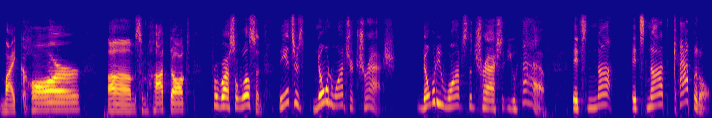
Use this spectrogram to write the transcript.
my car, um, some hot dogs for Russell Wilson. The answer is no one wants your trash. Nobody wants the trash that you have. It's not. It's not capital.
